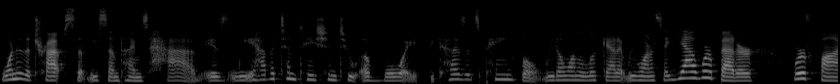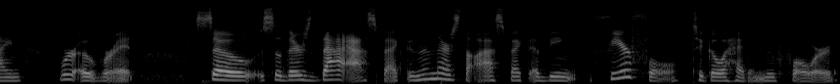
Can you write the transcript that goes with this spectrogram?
One of the traps that we sometimes have is we have a temptation to avoid because it's painful. We don't want to look at it. We want to say yeah we're better. We're fine. We're over it. So so there's that aspect and then there's the aspect of being fearful to go ahead and move forward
